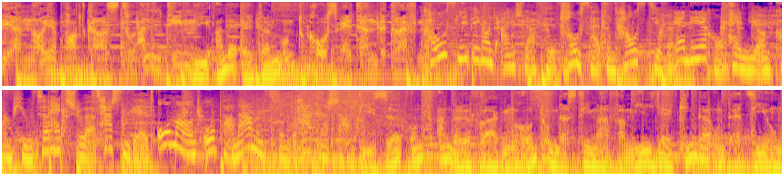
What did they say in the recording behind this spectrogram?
Der neue Podcast zu allen Themen, die alle Eltern und Großeltern betreffen. Co-Sleeping und Einschlafhilfe, Haushalt und Haustiere, Ernährung, Handy und Computer, Patchwork, Taschengeld, Oma und Opa, Namensfindung, Partnerschaft. Diese und andere Fragen rund um das Thema Familie, Kinder und Erziehung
